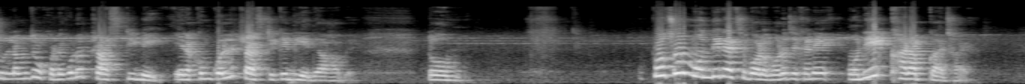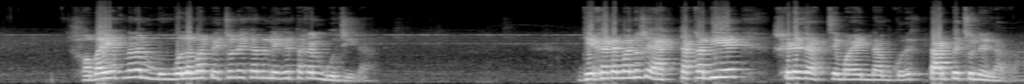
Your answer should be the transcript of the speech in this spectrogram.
শুনলাম যে ওখানে কোনো ট্রাস্টি নেই। এরকম করলে ট্রাস্টিকে দিয়ে দেওয়া হবে। তো প্রচুর মন্দির আছে বড় বড়, যেখানে অনেক খারাপ কাজ হয়। সবাই আপনারা মঙ্গলামার পেছনে কেন লেগে থাকেন বুঝি না। যেখানে মানুষ এক টাকা দিয়ে সেরে যাচ্ছে মায়ের নাম করে, তার পেছনে লাগা,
